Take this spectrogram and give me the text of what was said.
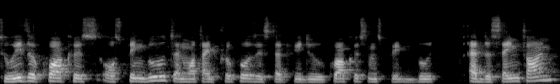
to either quarkus or spring boot. And what i propose is that we do quarkus and spring boot at the same time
